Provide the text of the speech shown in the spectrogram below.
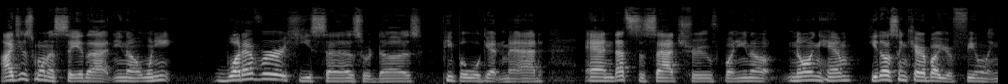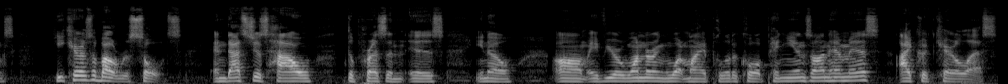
I just want to say that, you know, when he whatever he says or does, people will get mad and that's the sad truth. But, you know, knowing him, he doesn't care about your feelings, he cares about results. And that's just how the president is. You know, um, if you're wondering what my political opinions on him is, I could care less.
